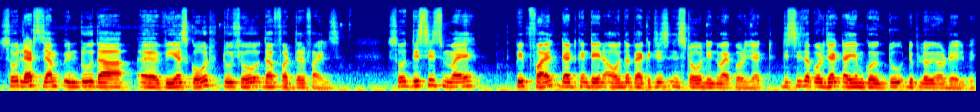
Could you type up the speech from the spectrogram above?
So let's jump into the uh, VS Code to show the further files so this is my Pipfile that contain all the packages installed in my project. This is the project i am going to deploy on railway.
